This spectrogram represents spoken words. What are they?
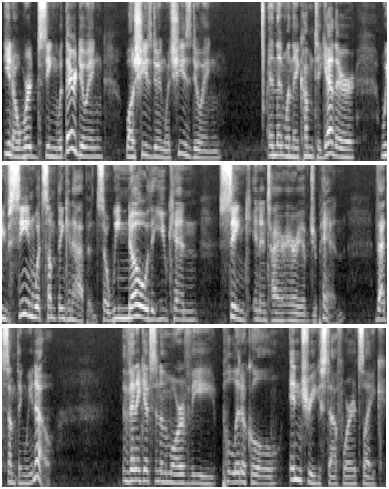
you know, we're seeing what they're doing while she's doing what she's doing. And then when they come together, we've seen what something can happen. So we know that you can sink an entire area of Japan. That's something we know. Then it gets into the more of the political intrigue stuff where it's like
